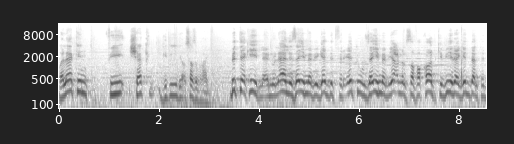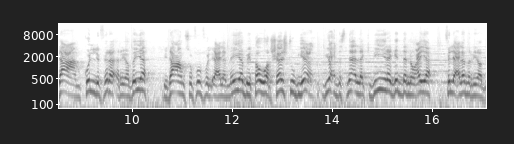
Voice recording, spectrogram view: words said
ولكن في شكل جديد يا أستاذ إبراهيم. بالتأكيد لأنه الأهلي زي ما بيجدد فرقته وزي ما بيعمل صفقات كبيرة جدا تدعم كل فرق رياضية بيدعم صفوفه الإعلامية بيطور شاشته بيحدث نقلة كبيرة جدا نوعية في الإعلام الرياضي.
